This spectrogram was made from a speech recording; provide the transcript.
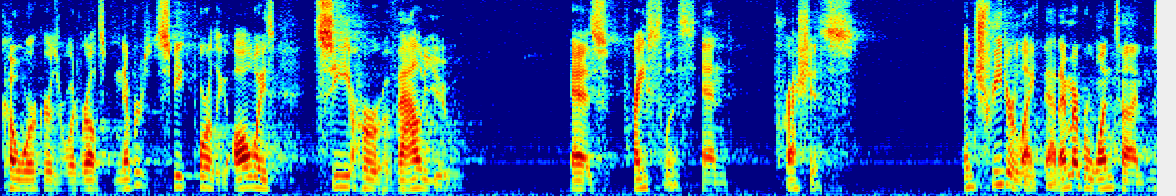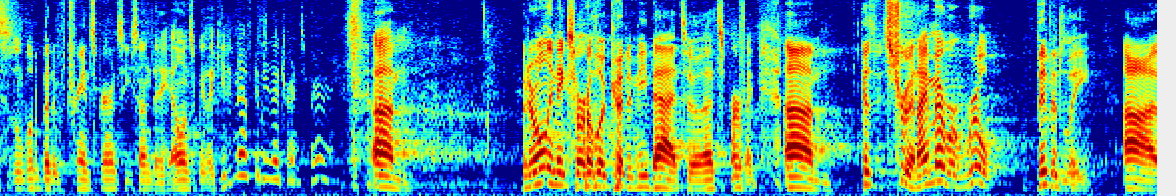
coworkers or whatever else. Never speak poorly. Always see her value. as priceless and precious. And treat her like that. I remember one time, this is a little bit of Transparency Sunday. Ellen's be like, You didn't have to be that transparent. Um, but it only makes her look good and me bad, so that's perfect. Because it's true. And I remember real vividly, uh,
